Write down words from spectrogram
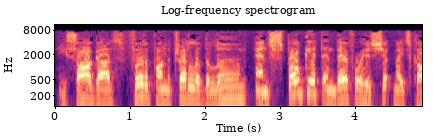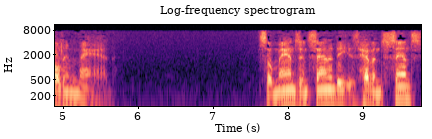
He saw God's foot upon the treadle of the loom and spoke it, and therefore his shipmates called him mad. So man's insanity is heaven's sense,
